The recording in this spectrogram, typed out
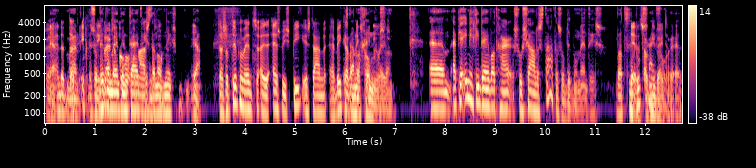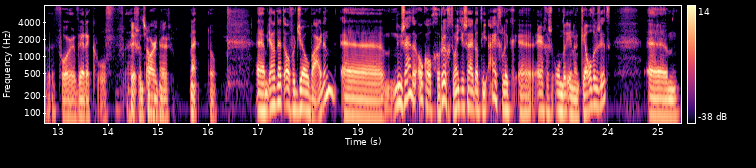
Ja, en dat, maar, ik, dus op dit moment in tijd is daar nog niks. Ja. Dus op dit moment, as we speak, is daar, heb ik is daar, nog geen nieuws van. Uh, heb je enig idee wat haar sociale status op dit moment is? Wat nee, doet zij voor, uh, voor werk of uh, nee, zijn partner? Nee, no. Um, je had het net over Joe Biden. Uh, nu zijn er ook al geruchten, want je zei dat hij eigenlijk uh, ergens onder in een kelder zit. Um,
